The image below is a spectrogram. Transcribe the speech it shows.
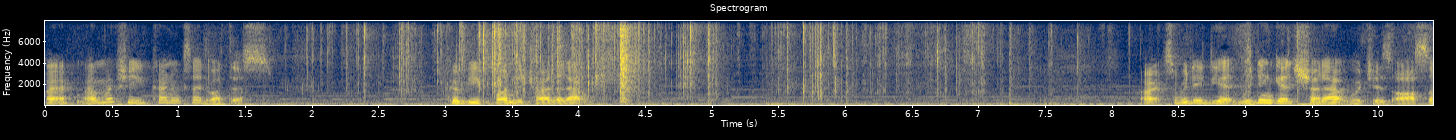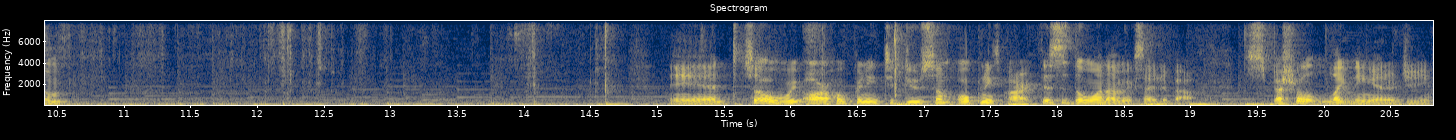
I'm actually kind of excited about this. Could be fun to try that out. All right, so we did get we didn't get shut out, which is awesome. And so we are hoping to do some openings. All right, this is the one I'm excited about. Special lightning energy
